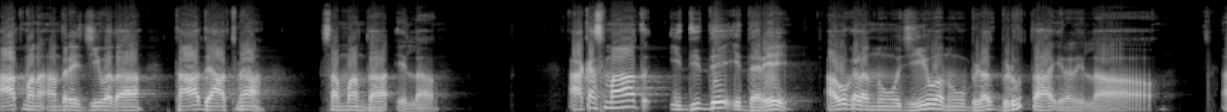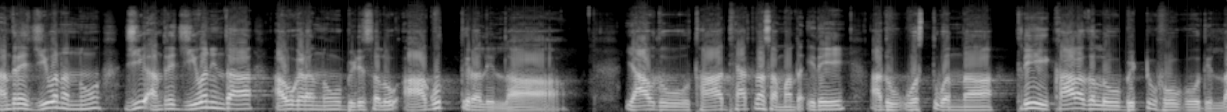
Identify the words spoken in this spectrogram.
ಆತ್ಮನ ಅಂದರೆ ಜೀವದ ತಾದಾತ್ಮ್ಯ ಸಂಬಂಧ ಇಲ್ಲ. ಅಕಸ್ಮಾತ್ ಇದ್ದಿದ್ದೇ ಇದ್ದರೆ ಅವುಗಳನ್ನು ಜೀವನು ಬಿಡ, ಬಿಡುತ್ತಾ ಇರಲಿಲ್ಲ. ಅಂದರೆ ಜೀವನನ್ನು ಜೀ, ಅಂದರೆ ಜೀವನಿಂದ ಅವುಗಳನ್ನು ಬಿಡಿಸಲು ಆಗುತ್ತಿರಲಿಲ್ಲ. ಯಾವುದು ತಾಧ್ಯಾತ್ಮ ಸಂಬಂಧ. ಇದೆ, ಅದು ವಸ್ತುವನ್ನು ತ್ರಿಕಾಲದಲ್ಲೂ ಬಿಟ್ಟು ಹೋಗುವುದಿಲ್ಲ.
